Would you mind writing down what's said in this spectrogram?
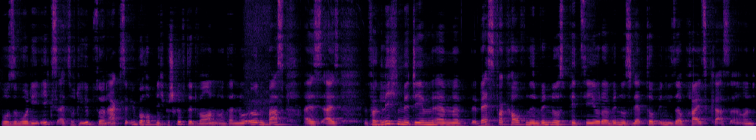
wo sowohl die X als auch die Y-Achse überhaupt nicht beschriftet waren und dann nur irgendwas als, als verglichen mit dem ähm, bestverkaufenden Windows-PC oder Windows-Laptop in dieser Preisklasse. Und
